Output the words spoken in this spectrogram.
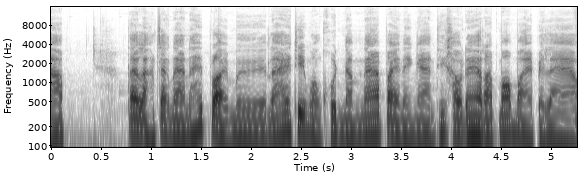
ลัพธ์แต่หลังจากนั้นให้ปล่อยมือและให้ทีมของคุณนำหน้าไปในงานที่เขาได้รับมอบหมายไปแล้ว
